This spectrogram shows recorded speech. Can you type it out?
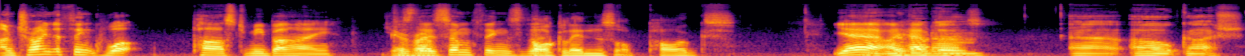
I'm trying to think what passed me by because ever there's some things that Boglins or Pogs. yeah, What I had about, those. um, uh, oh gosh.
